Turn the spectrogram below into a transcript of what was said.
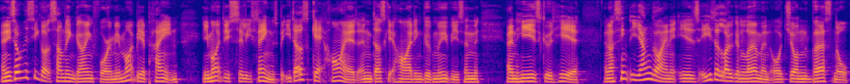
And he's obviously got something going for him. It might be a pain he might do silly things, but he does get hired and does get hired in good movies, and and he is good here. And I think the young guy in it is either Logan Lerman or Jon Bernthal,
